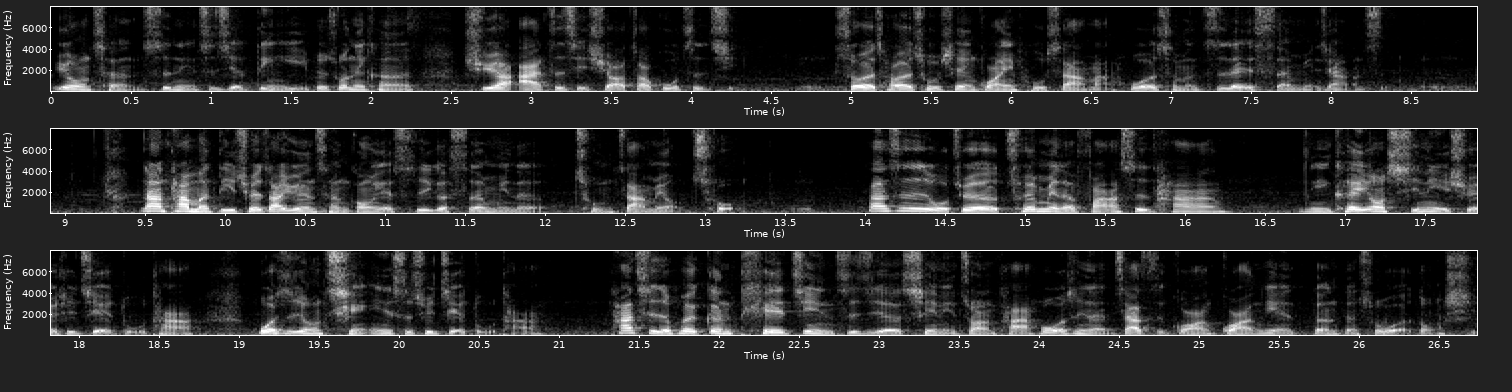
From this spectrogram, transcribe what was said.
用成是你自己的定义。比如说你可能需要爱自己，需要照顾自己，所以才会出现观音菩萨嘛，或者什么之类神明这样子。那他们的确在元成功也是一个神明的存在，没有错。但是我觉得催眠的方式，它你可以用心理学去解读它，或者是用潜意识去解读它，它其实会更贴近你自己的心理状态，或者是你的价值观、观念等等所有的东西。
